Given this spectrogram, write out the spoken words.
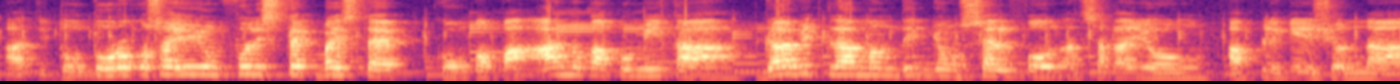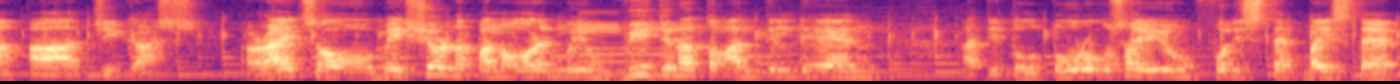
at ituturo ko sa iyo yung full step by step kung paano ka kumita gamit lamang din yung cellphone at saka yung application na uh, GCash. Alright, so make sure na panoorin mo yung video na to until the end at ituturo ko sa iyo yung full step by step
